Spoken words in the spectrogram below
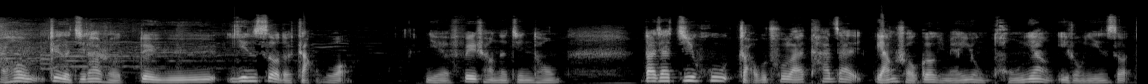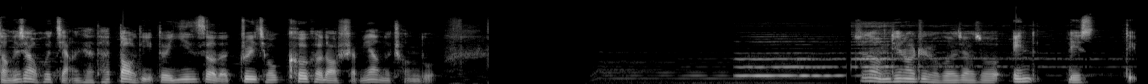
然后，这个吉他手对于音色的掌握也非常的精通。大家几乎找不出来他在两首歌里面用同样一种音色。等一下我会讲一下他到底对音色的追求苛刻到什么样的程度。现在我们听到这首歌叫做《Endless Deep》。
